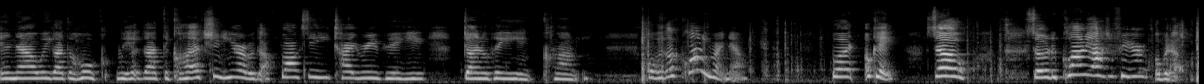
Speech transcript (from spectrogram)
And now we got the whole, we got the collection here. We got Foxy, Tigery, Piggy, Dino Piggy, and Clowny. Well, we got Clowny right now. But, okay. So, so the Clowny action figure, open up.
